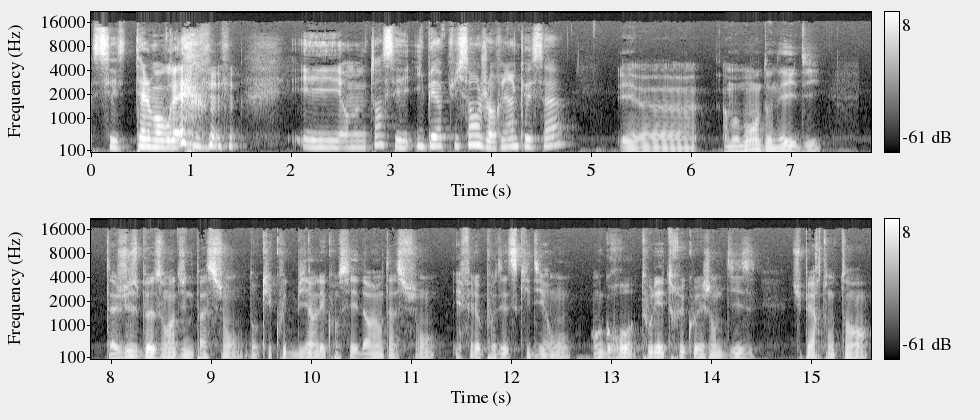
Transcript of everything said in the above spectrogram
C'est tellement vrai. Et en même temps, c'est hyper puissant, genre rien que ça. Et euh, à un moment donné, il dit T'as juste besoin d'une passion, donc écoute bien les conseillers d'orientation et fais l'opposé de ce qu'ils diront. En gros, tous les trucs où les gens te disent Tu perds ton temps,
